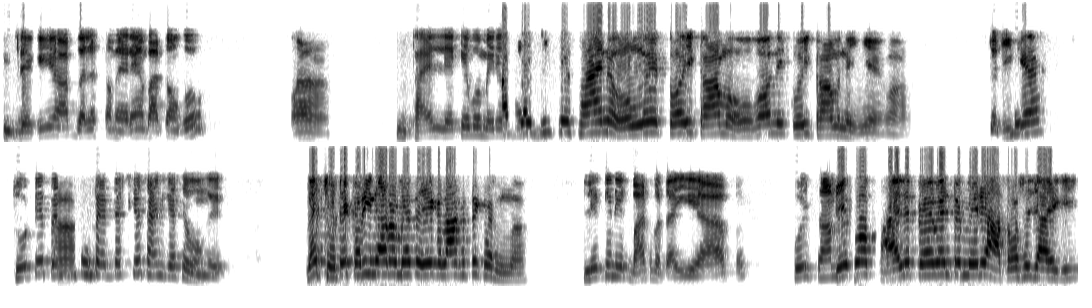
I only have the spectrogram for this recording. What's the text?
देखिए आप गलत समझ रहे हैं बातों को। हाँ। फ़ाइल लेके वो मेरे जी के साइन होंगे कोई काम होगा नहीं कोई काम नहीं है वहाँ। तो ठीक है? छोटे पे अध्यक्ष के साइन कैसे होंगे? मैं छोटे कर ही ना रहा हूँ मैं तो एक लाख तक करूँगा। लेकिन एक बात बताइए आप कोई काम देखो फ़ाइल पेमेंट मेरे हाथों से जाएगी।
